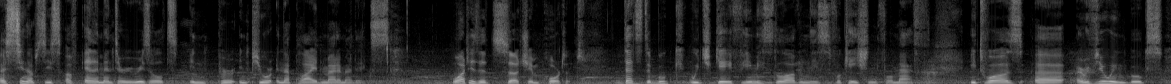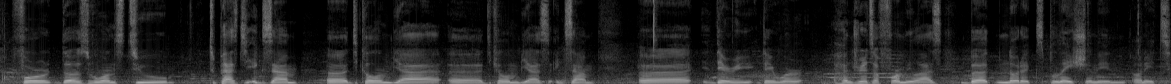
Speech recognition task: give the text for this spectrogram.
a synopsis of elementary results in pure in pure and applied mathematics. What is it such important? That's the book which gave him his love and his vocation for math. It was uh, a reviewing books for those who wants to to pass the exam, uh, the Columbia, uh, the Columbia's exam. Uh, there, there were hundreds of formulas, but not explanation in on it.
